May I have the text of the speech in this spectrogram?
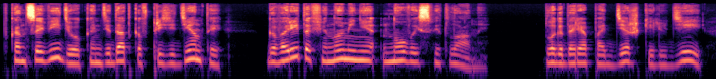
В конце видео кандидатка в президенты говорит о феномене новой Светланы. Благодаря поддержке людей –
